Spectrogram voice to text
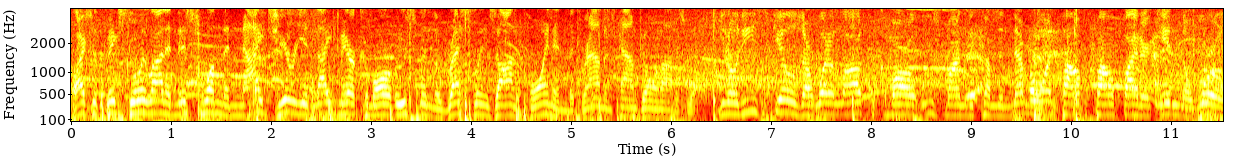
All right, so the big storyline in this one, the Nigerian Nightmare, Kamaru Usman, the wrestling's on point and the ground and pound going on as well. You know, these skills are what allowed for Kamaru Usman to become the number one pound-for-pound -pound fighter in the world.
